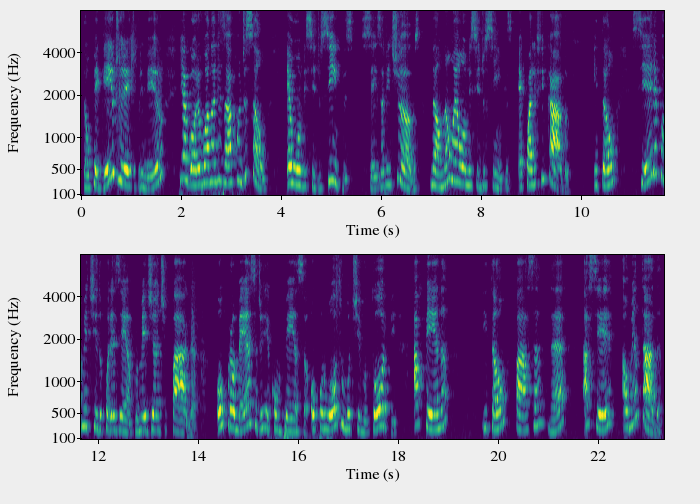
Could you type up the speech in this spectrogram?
Então, peguei o direito primeiro e agora eu vou analisar a condição. É um homicídio simples? 6 a 20 anos. Não, não é um homicídio simples, é qualificado. Então, se ele é cometido, por exemplo, mediante paga ou promessa de recompensa ou por outro motivo torpe, a pena então passa, né, a ser aumentada.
